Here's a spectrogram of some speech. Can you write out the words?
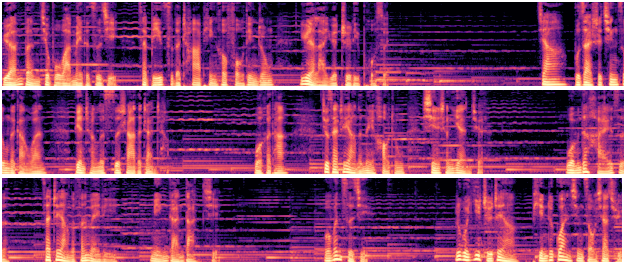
原本就不完美的自己，在彼此的差评和否定中。越来越支离破碎，家不再是轻松的港湾，变成了厮杀的战场。我和他，就在这样的内耗中心生厌倦。我们的孩子，在这样的氛围里，敏感胆怯。我问自己：如果一直这样凭着惯性走下去，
